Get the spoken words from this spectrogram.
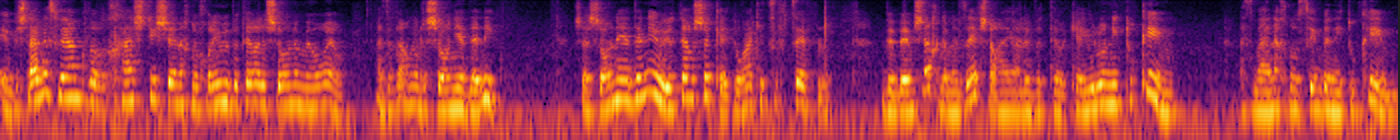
אה, בשלב מסוים כבר חשתי שאנחנו יכולים לוותר על השעון המעורר, אז עברנו לשעון ידני. שהשעון הידני הוא יותר שקט, הוא רק יצפצף לו. ובהמשך גם על זה אפשר היה לוותר, כי היו לו ניתוקים. אז מה אנחנו עושים בניתוקים?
